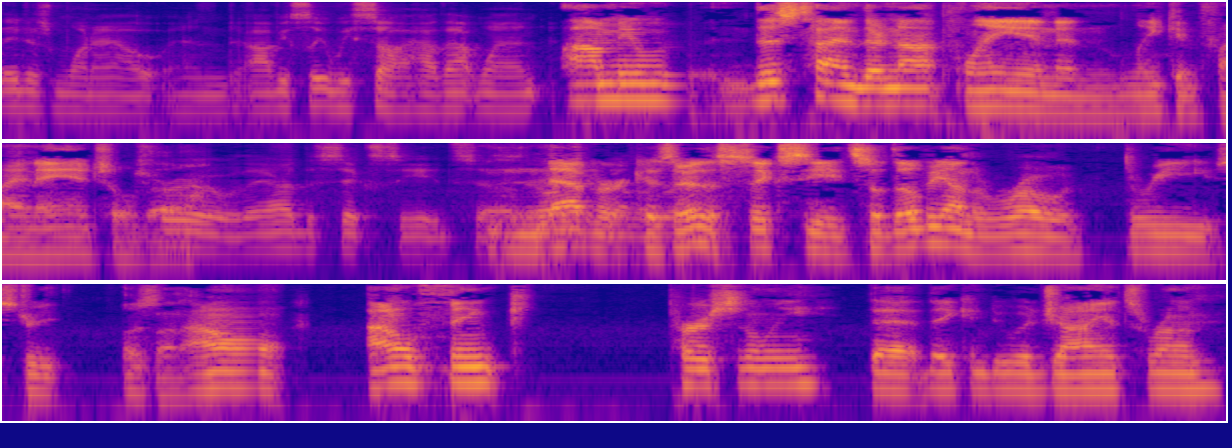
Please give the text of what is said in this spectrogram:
They just won out, and obviously we saw how that went. I mean, this time they're not playing in Lincoln Financial, though. True, they are the sixth seed, so they're always gonna Never, because they're the sixth seed, so they'll be on the road three street. Listen, I don't, I don't think personally that they can do a Giants run.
